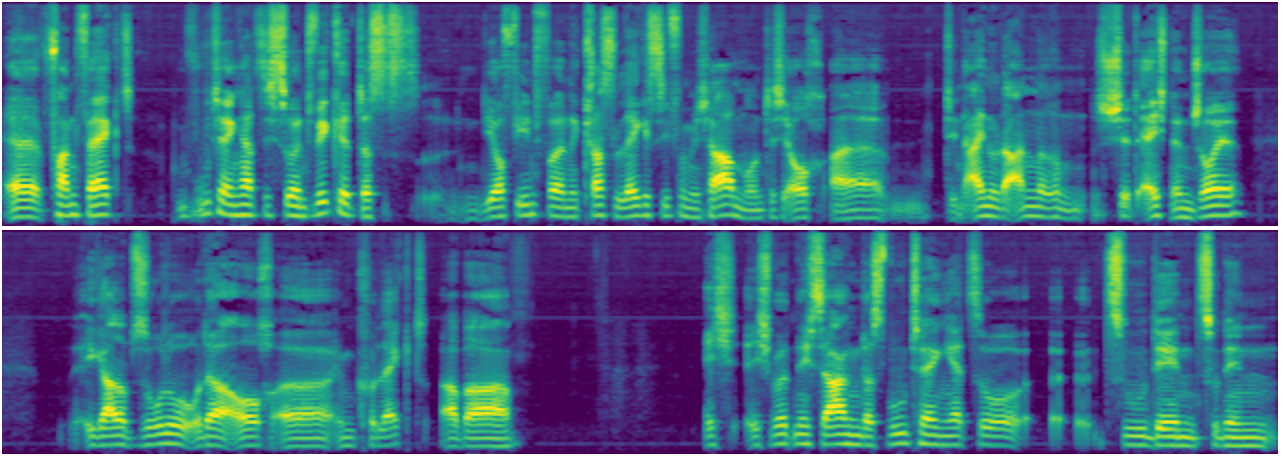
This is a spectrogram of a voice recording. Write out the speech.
Äh, Fun Fact, Wu-Tang hat sich so entwickelt, dass die auf jeden Fall eine krasse Legacy für mich haben und ich auch äh, den ein oder anderen Shit echt enjoy. Egal ob solo oder auch äh, im Collect, aber ich, ich würde nicht sagen, dass Wu-Tang jetzt so äh, zu den, zu den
